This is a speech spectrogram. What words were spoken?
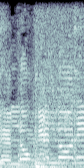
hello, hello.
